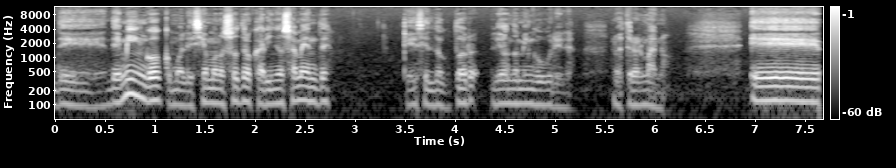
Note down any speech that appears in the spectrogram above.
de, Domingo, como le decíamos nosotros cariñosamente, que es el doctor León Domingo Burela, nuestro hermano. Eh,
